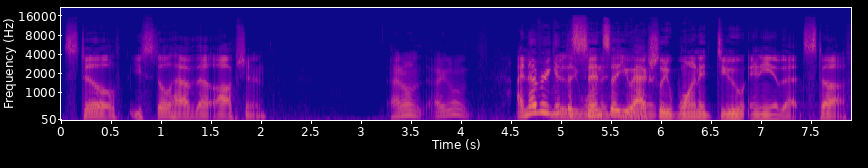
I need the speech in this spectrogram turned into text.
Still, you still have that option. I don't I don't I never get the sense that you that. actually want to do any of that stuff.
